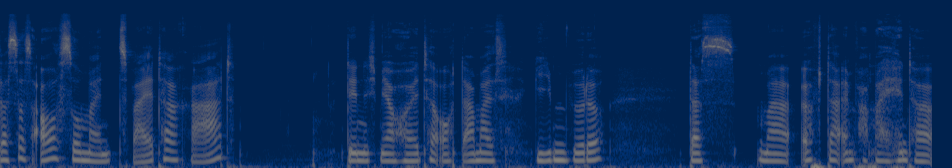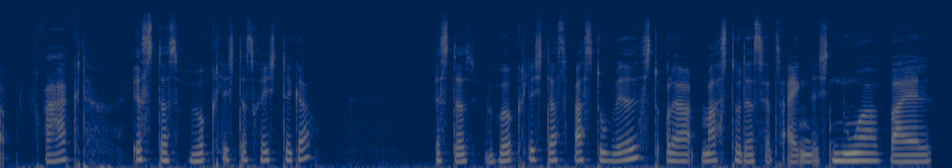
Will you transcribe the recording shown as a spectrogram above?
das ist auch so mein zweiter Rat, den ich mir heute auch damals geben würde, dass man öfter einfach mal hinterfragt, ist das wirklich das Richtige? Ist das wirklich das, was du willst? Oder machst du das jetzt eigentlich nur, weil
